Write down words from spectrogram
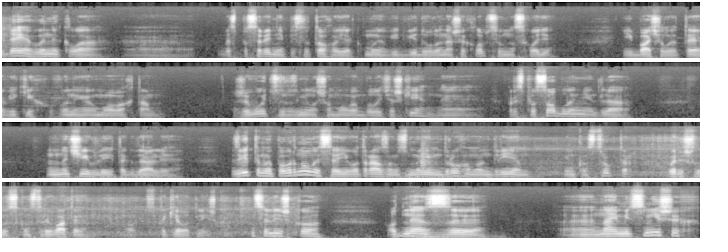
Ідея виникла е, безпосередньо після того, як ми відвідували наших хлопців на сході і бачили те, в яких вони умовах там живуть. Зрозуміло, що умови були тяжкі, не приспособлені для ночівлі і так далі. Звідти ми повернулися і от разом з моїм другом Андрієм, він конструктор, вирішили сконструювати от таке от ліжко. Це ліжко одне з е, найміцніших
